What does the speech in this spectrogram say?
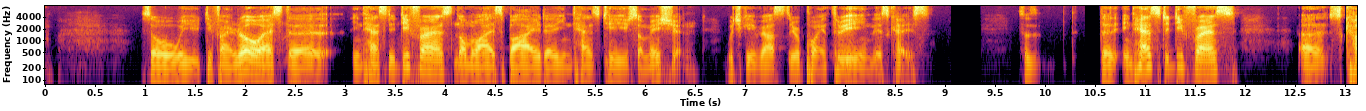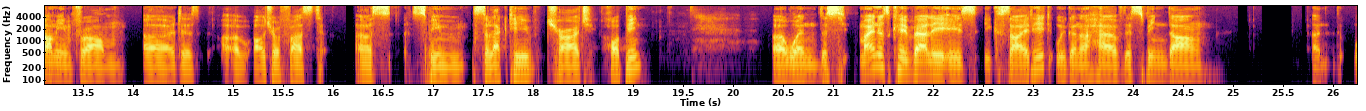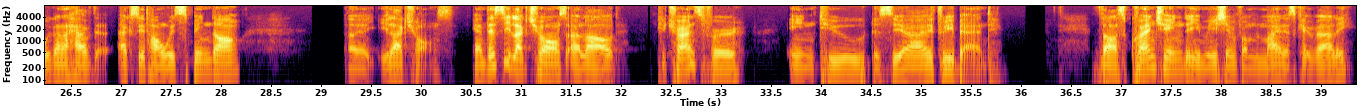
So we define rho as the intensity difference normalized by the intensity summation, which gives us 0.3 in this case. So the intensity difference uh, is coming from uh, the uh, ultra fast uh, spin selective charge hopping. Uh, when the minus k value is excited, we're gonna have the spin down, uh, we're gonna have the exciton with spin down electrons. And these electrons are allowed to transfer into the CrI3 band, thus quenching the emission from the minus K valley.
